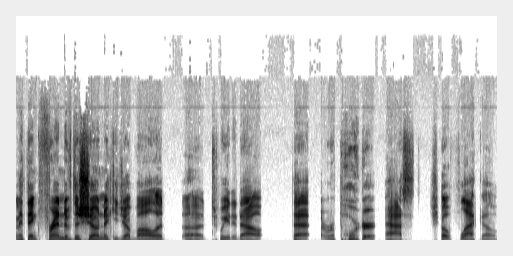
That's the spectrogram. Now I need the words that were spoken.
I think friend of the show Nicki Jhabvala uh, tweeted out that a reporter asked Joe Flacco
